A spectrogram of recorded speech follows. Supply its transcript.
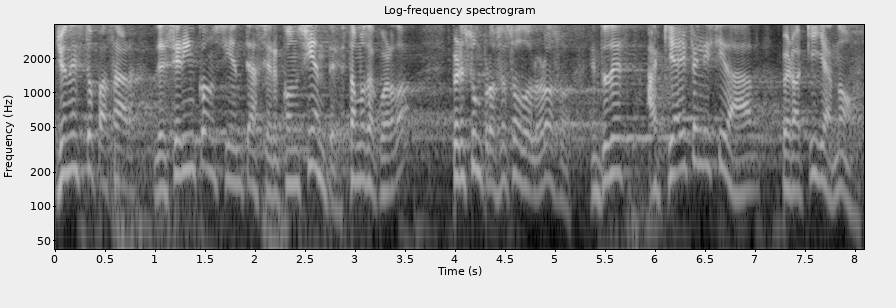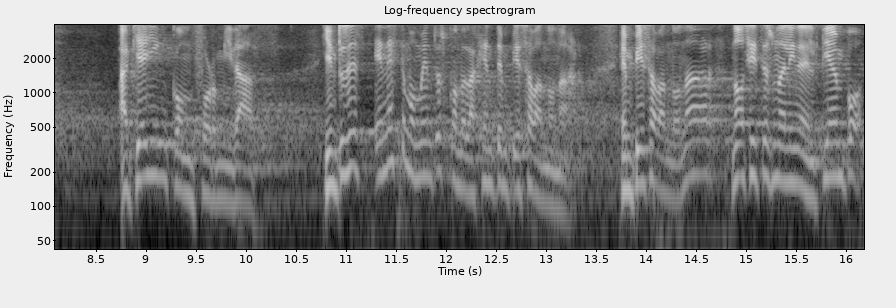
Yo necesito pasar de ser inconsciente a ser consciente. ¿Estamos de acuerdo? Pero es un proceso doloroso. Entonces, aquí hay felicidad, pero aquí ya no. Aquí hay inconformidad. Y entonces, en este momento es cuando la gente empieza a abandonar empieza a abandonar. No, si esta es una línea del tiempo.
